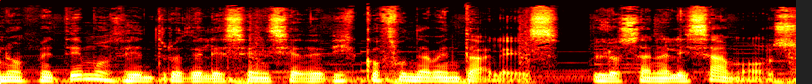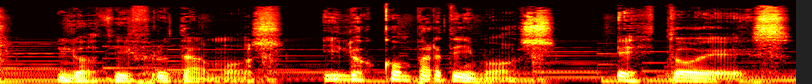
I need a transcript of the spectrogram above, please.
Nos metemos dentro de la esencia de discos fundamentales, los analizamos, los disfrutamos y los compartimos. Esto es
